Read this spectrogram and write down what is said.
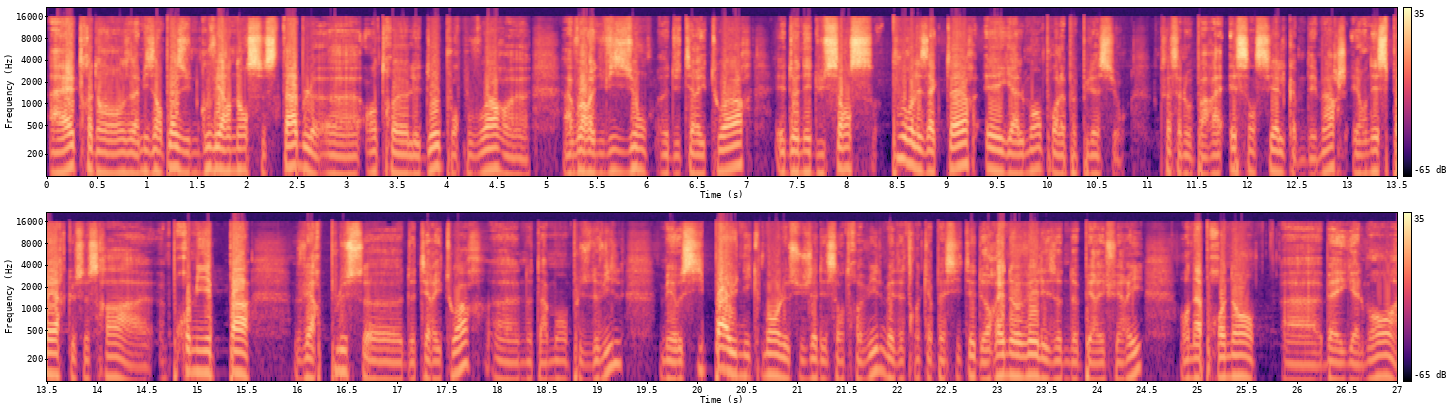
à être dans la mise en place d'une gouvernance stable euh, entre les deux pour pouvoir euh, avoir une vision du territoire et donner du sens pour les acteurs et également pour la population. ça, ça nous paraît essentiel comme démarche et on espère que ce sera un premier pas vers plus de territoire, notamment plus de villes, mais aussi pas uniquement le sujet des centres-villes, mais d'être en capacité de rénover les zones de périphérie en apprenant euh, ben également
